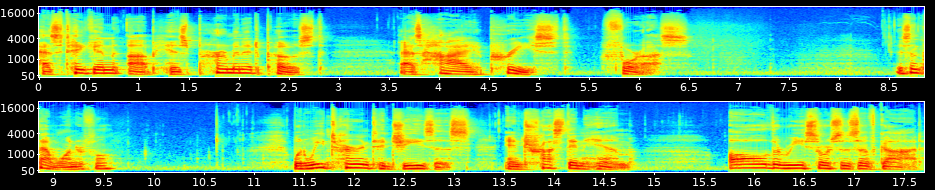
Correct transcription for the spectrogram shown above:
has taken up his permanent post as high priest for us. Isn't that wonderful? When we turn to Jesus and trust in him, all the resources of God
